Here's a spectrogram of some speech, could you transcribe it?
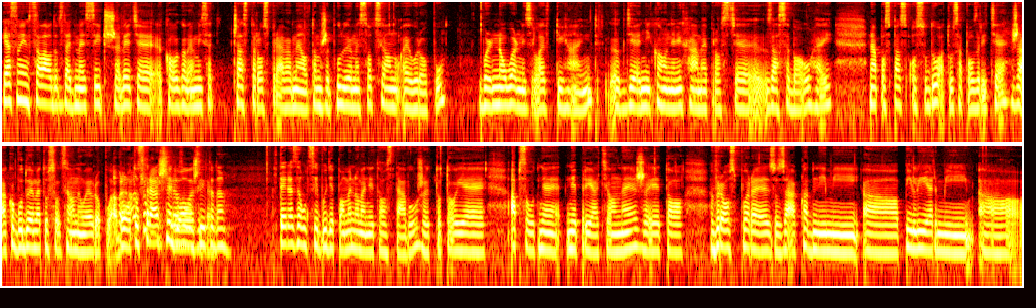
Ja som im chcela odovzdať message, že viete, kolegovia, my sa často rozprávame o tom, že budujeme sociálnu Európu, where no one is left behind, kde nikoho nenecháme proste za sebou, hej, na pospas osudu a tu sa pozrite, že ako budujeme tú sociálnu Európu. A bolo to strašne dôležité. Teda? V tej rezolúcii bude pomenovanie toho stavu, že toto je absolútne nepriateľné, že je to v rozpore so základnými uh, piliermi uh,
